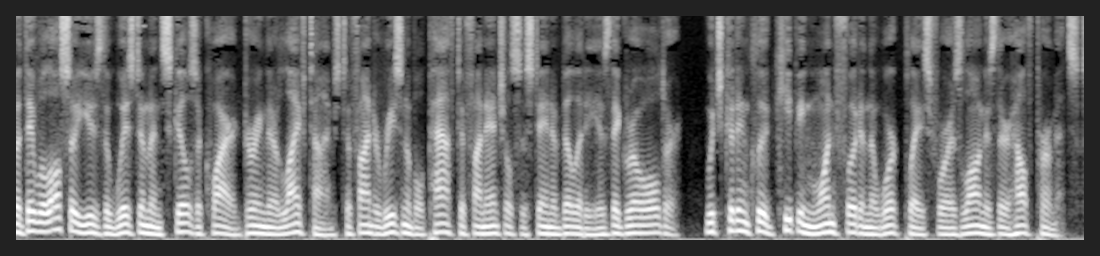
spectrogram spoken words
but they will also use the wisdom and skills acquired during their lifetimes to find a reasonable path to financial sustainability as they grow older, which could include keeping one foot in the workplace for as long as their health permits.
